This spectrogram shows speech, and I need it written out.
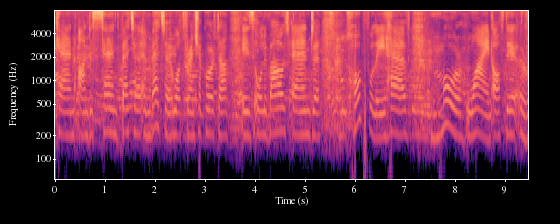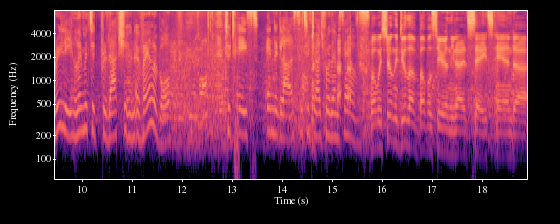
can understand better and better what Franciacorta is all about and uh, hopefully have more wine of the really limited production available to taste in the glass to judge for themselves. Well, we certainly do love bubbles here in the United States, and uh,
